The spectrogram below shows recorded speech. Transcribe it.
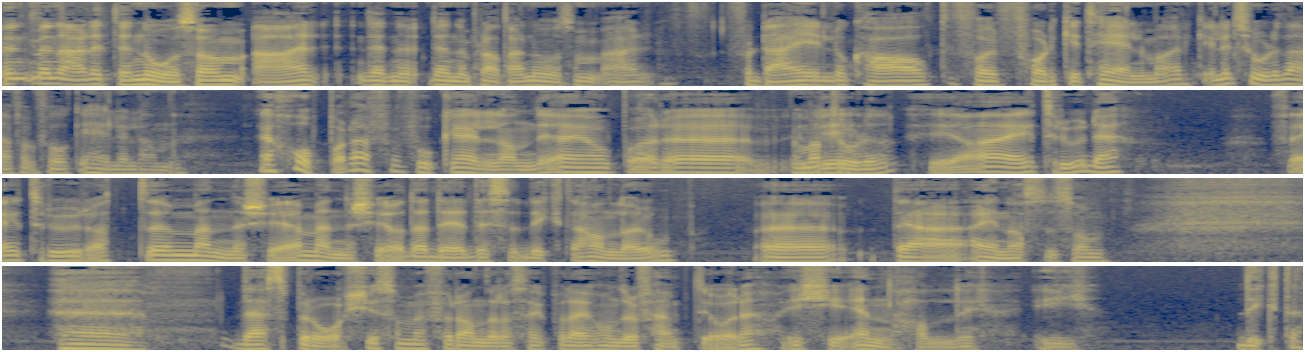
Men, men er dette noe som er denne, denne plata er noe som er for deg lokalt, for folk i Telemark, eller tror du det er for folk i hele landet? Jeg håper det er for folk i hele landet. Jeg håper uh, hva vi- tror du da? Ja, jeg tror det. For jeg tror at eh, mennesket er mennesket, og det er det disse dikta handler om. Eh, Det er eneste som eh, Det er språket som har forandra seg på de 150 åra, ikke innholdet i diktet.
